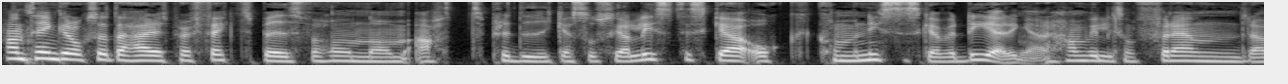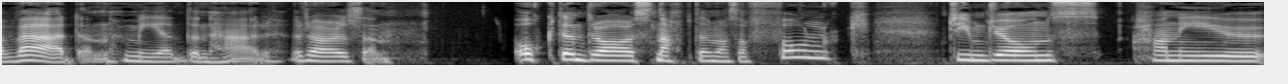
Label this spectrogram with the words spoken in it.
Han tänker också att det här är ett perfekt space för honom att predika socialistiska och kommunistiska värderingar. Han vill liksom förändra världen med den här rörelsen. Och den drar snabbt en massa folk. Jim Jones, han är ju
